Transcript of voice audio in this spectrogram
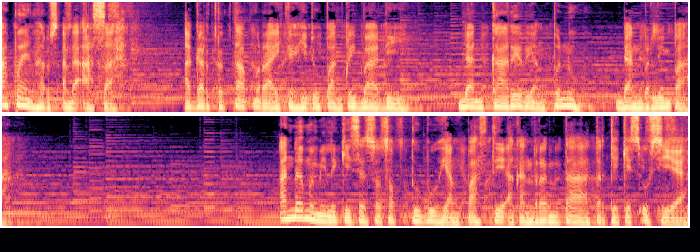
apa yang harus Anda asah agar tetap meraih kehidupan pribadi dan karir yang penuh dan berlimpah? Anda memiliki sesosok tubuh yang pasti akan renta terkikis usia.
